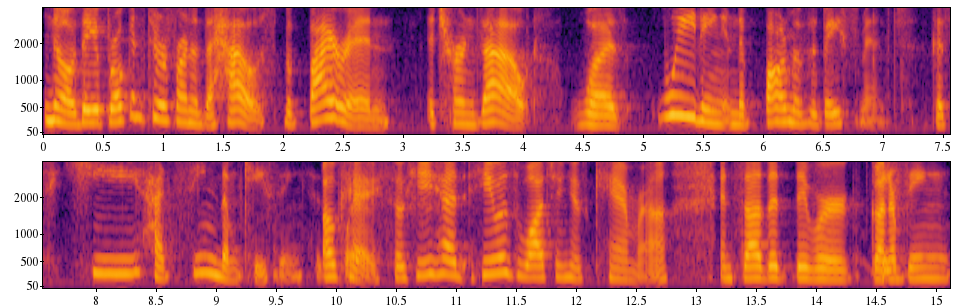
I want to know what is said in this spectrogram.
No, they broke into the front of the house, but Byron, it turns out, was waiting in the bottom of the basement because he had seen them casing his Okay, place. so he had he was watching his camera and saw that they were gonna casing,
